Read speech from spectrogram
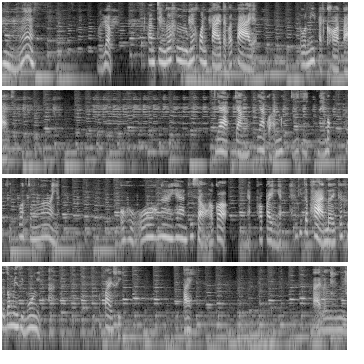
หืมเหมือนแบบ ความจริงก็คือไม่ควรตายแต่ก็ตายอะโดนมีดปัดคอตาย ยากจัง ยากกว่าอันเมื่อกี้อีก ไหนบอกคิดว่าจะง่ายอะโอ้โห ง่ายแค่อันที่สองแล้วก็เนี่ยพอไปอย่างเงี้ยแทนที่จะผ่านเลยก็คือต้องมีสีม่วงอีกอะก็ไปสิ ไป ไปเลย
